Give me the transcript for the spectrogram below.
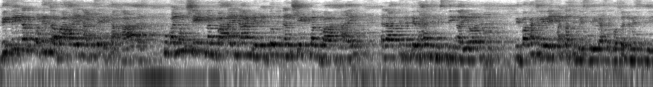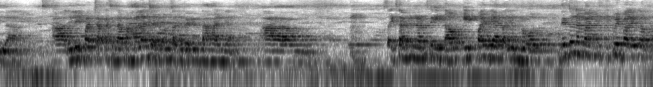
Distinct po din sa bahay namin sa itaas. Kung anong shape ng bahay namin, ito din ang shape ng bahay na tinitirhan ni Miss D ngayon. Di ba kasi lilipat na si Miss D kasi gusto ni Miss D na ah, lilipat siya kasi namahalan siya doon sa nirelintahan niya. Um, sa exam nyo sa 8,000, 8,500 yata yung doon. Dito naman is equivalent of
